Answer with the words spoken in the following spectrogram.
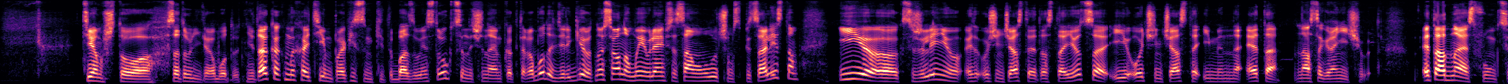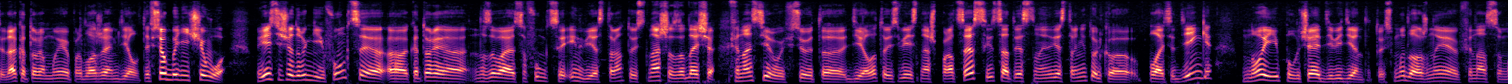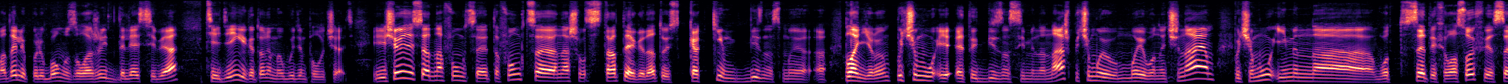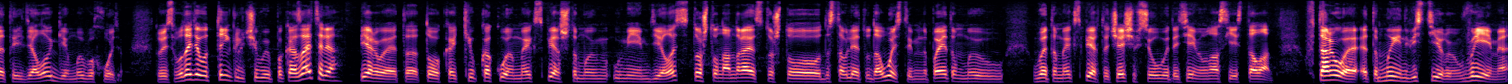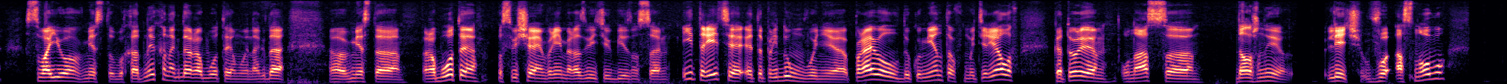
тем, что сотрудники работают не так, как мы хотим, прописываем какие-то базовые инструкции, начинаем как-то работать, делегировать, но все равно мы являемся самым лучшим специалистом, и, э, к сожалению, очень часто это остается, и очень часто именно это нас ограничивает. Это одна из функций, да, которую мы продолжаем делать. И все бы ничего. Но есть еще другие функции, э, которые называются функции инвестора. То есть наша задача финансировать все это дело, то есть весь наш процесс. И, соответственно, инвестор не только платит деньги, но и получает дивиденды. То есть мы должны в финансовой модели по-любому заложить для себя те деньги, которые мы будем получать. И еще здесь одна функция, это функция нашего стратега, да, то есть каким бизнес мы э, планируем, почему этот бизнес именно наш, почему мы его начинаем, почему именно вот с этой философии, с этой идеологии мы выходим. То есть вот эти вот три ключевые показателя. Первое – это то, какой мы эксперт, что мы умеем делать, то, что нам нравится, то, что доставляет удовольствие. Именно поэтому мы в этом эксперты. Чаще всего в этой теме у нас есть талант. Второе – это мы инвестируем время свое, вместо выходных иногда работаем, иногда э, вместо работы посвящаем время развитию бизнеса. И третье – это придумывание правил, документов, материалов, которые у нас э, должны лечь в основу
